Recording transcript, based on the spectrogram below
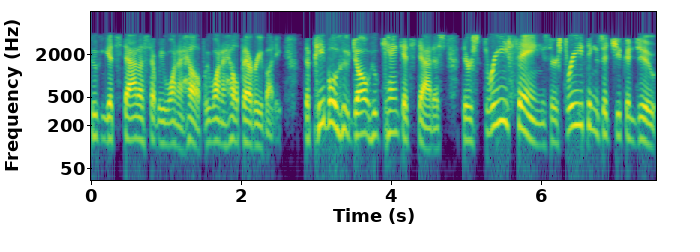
who can get status that we want to help. We want to help everybody. The people who don't, who can't get status, there's three things. There's three things that you can do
